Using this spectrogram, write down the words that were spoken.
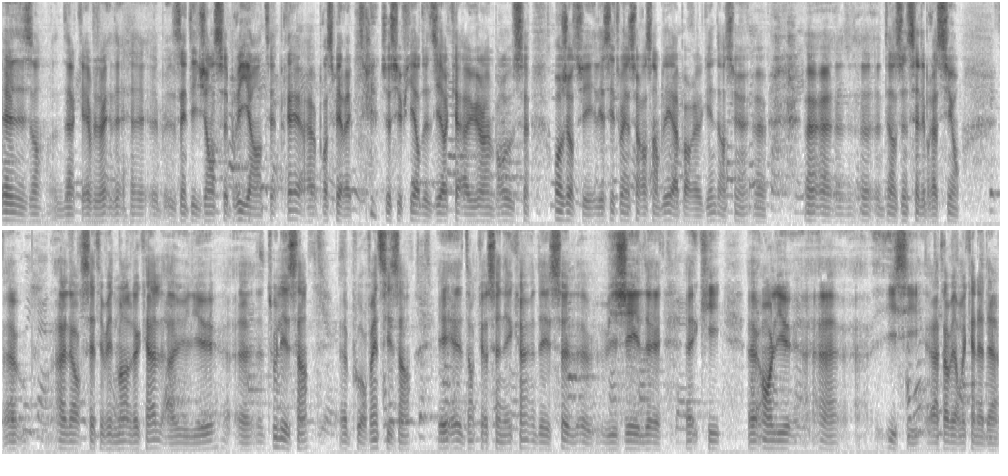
Elles ont donc, des intelligences brillantes, prêtes à prospérer. Je suis fier de dire qu'à Huron Bruce, aujourd'hui, les citoyens sont rassemblés à Port Elgin dans une, dans une célébration. alors, cet événement local a eu lieu tous les ans pour 26 ans. Et donc, ce n'est qu'un des seuls vigiles qui ont lieu ici, à travers le Canada.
